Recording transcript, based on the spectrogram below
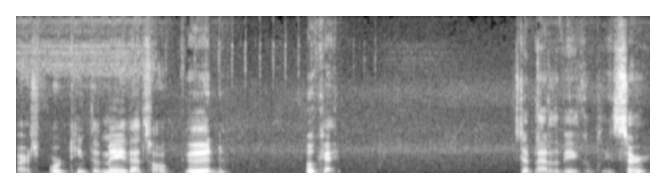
Cars 14th of May. That's all good. Okay. Step out of the vehicle, please, sir.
